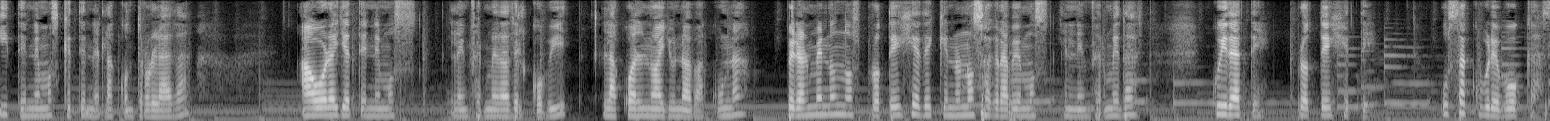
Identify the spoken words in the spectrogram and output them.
y tenemos que tenerla controlada. Ahora ya tenemos la enfermedad del COVID, la cual no hay una vacuna, pero al menos nos protege de que no nos agravemos en la enfermedad. Cuídate, protégete, usa cubrebocas,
